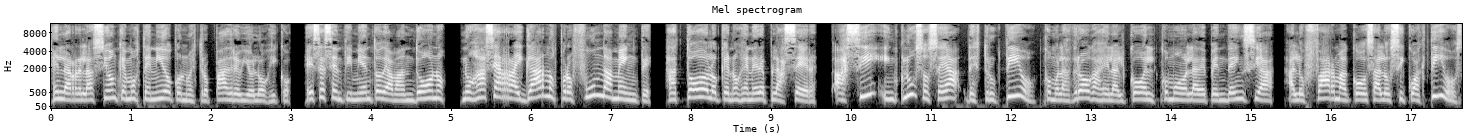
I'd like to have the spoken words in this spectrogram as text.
en la relación que hemos tenido con nuestro padre biológico. Ese sentimiento de abandono nos hace arraigarnos profundamente a todo lo que nos genere placer, así incluso sea destructivo, como las drogas, el alcohol, como la dependencia a los fármacos, a los psicoactivos,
